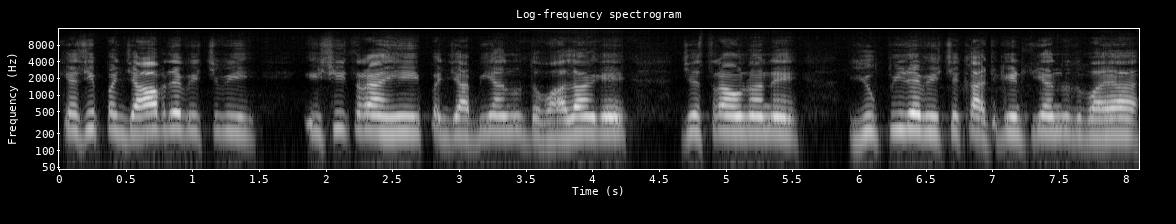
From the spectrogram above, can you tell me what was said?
ਕਿ ਅਸੀਂ ਪੰਜਾਬ ਦੇ ਵਿੱਚ ਵੀ ਇਸੇ ਤਰ੍ਹਾਂ ਹੀ ਪੰਜਾਬੀਆਂ ਨੂੰ ਦਬਾ ਲਾਂਗੇ, ਜਿਸ ਤਰ੍ਹਾਂ ਉਹਨਾਂ ਨੇ ਯੂਪੀ ਦੇ ਵਿੱਚ ਘੱਟ ਗਿਣਤੀਆਂ ਨੂੰ ਦਬਾਇਆ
